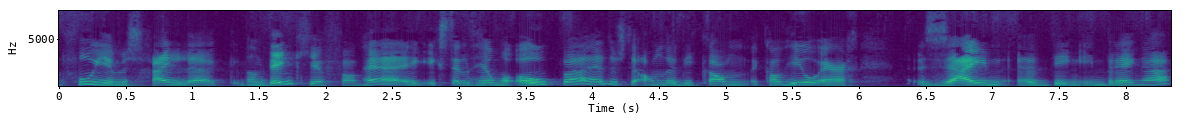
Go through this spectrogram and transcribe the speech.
voel je waarschijnlijk, dan denk je van, hè, ik, ik stel het helemaal open. Hè, dus de ander die kan, kan heel erg zijn ding inbrengen.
